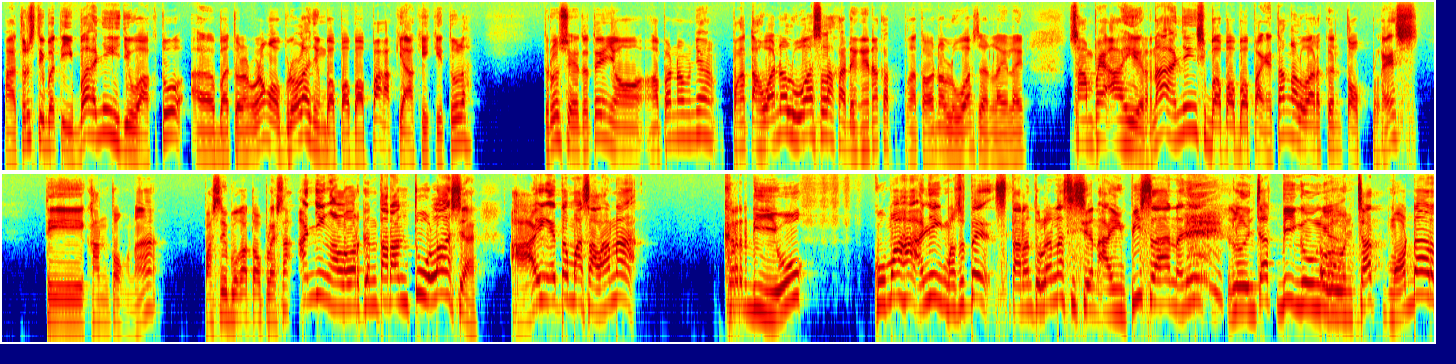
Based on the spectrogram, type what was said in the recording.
Nah, terus tiba-tiba nya hiji waktu eh, baturan orang ngobrol lah yang bapak-bapak aki-aki gitulah. Terus ya teteh nyo apa namanya pengetahuannya luas lah kadang-kadang pengetahuannya luas dan lain-lain. Sampai akhirnya anjing si bapak-bapak eta ngeluarkan toples di kantongna pas dibuka toplesnya anjing ngeluarkan tarantulas ya. Aing eta masalahna kerdiuk kumaha anjing maksudnya tarantulana sisian aing pisan anjing Loncat bingung ya. loncat modar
